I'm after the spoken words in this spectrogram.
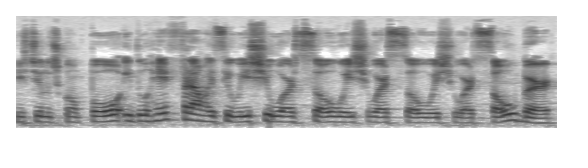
estilo de compor e do refrão, esse Wish You Were So, Wish You Were So, Wish You Were Sober.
